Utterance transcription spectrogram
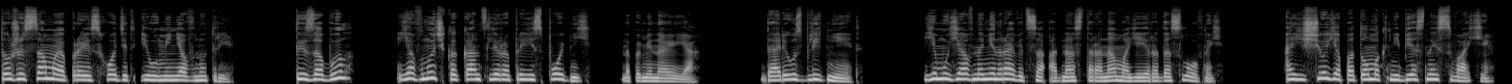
То же самое происходит и у меня внутри. «Ты забыл? Я внучка канцлера преисподней», — напоминаю я. Дариус бледнеет. Ему явно не нравится одна сторона моей родословной. А еще я потомок небесной свахи.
